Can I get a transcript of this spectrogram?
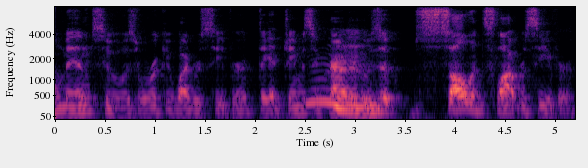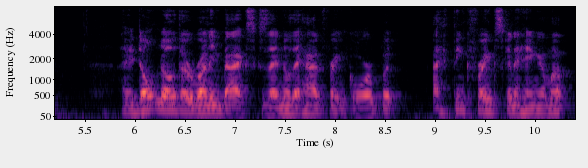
Nope. Mims, who was a rookie wide receiver. They got Jamison Hmm. Crowder, who's a solid slot receiver. I don't know their running backs because I know they had Frank Gore, but I think Frank's gonna hang him up.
